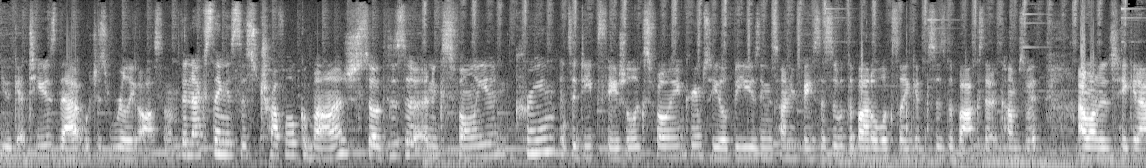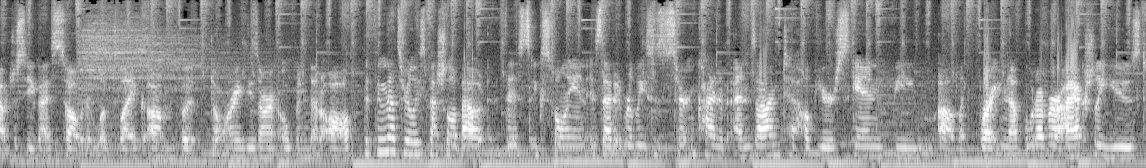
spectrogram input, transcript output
you get to use that, which is really awesome. The next thing is this Truffle Gommage. So this is a, an exfoliant cream. It's a deep facial exfoliant cream, so you'll be using this on your face. This is what the bottle looks like, and this is the box that it comes with. I wanted to take it out just so you guys saw what it looked like, um, but don't worry, these aren't opened at all. The thing that's really special about this exfoliant is that it releases a certain kind of enzyme to help your skin be uh, like brighten up or whatever. I actually used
